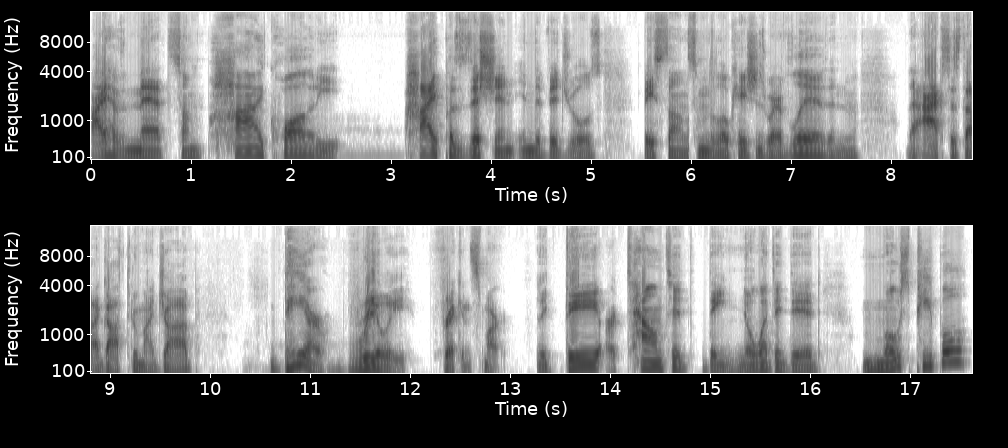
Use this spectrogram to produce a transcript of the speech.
I have met some high quality, high position individuals based on some of the locations where I've lived and the access that I got through my job, they are really freaking smart. Like they are talented, they know what they did. Most people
